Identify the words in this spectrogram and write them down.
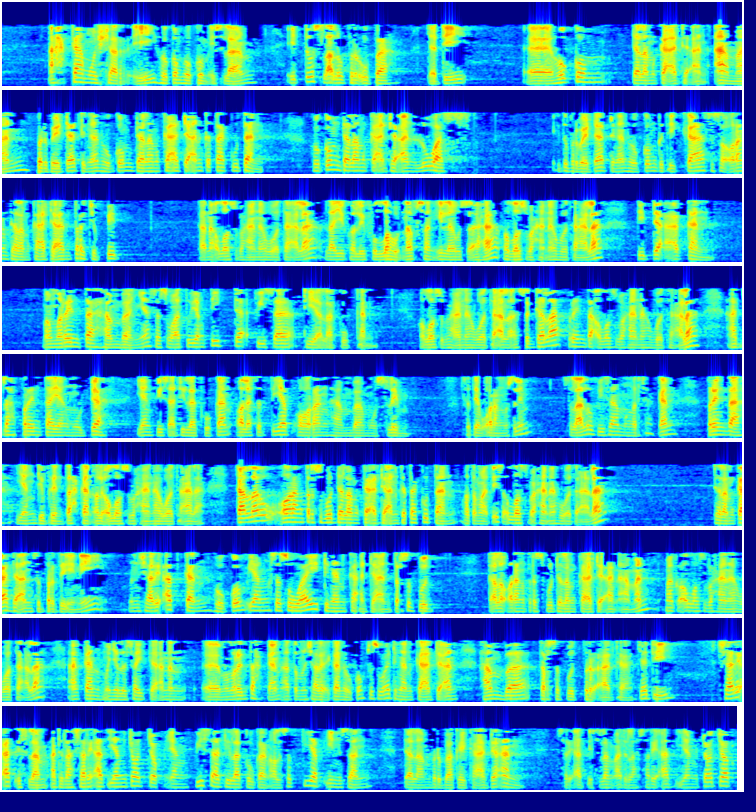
ahkamu syar'i, hukum-hukum Islam itu selalu berubah. Jadi eh, hukum dalam keadaan aman berbeda dengan hukum dalam keadaan ketakutan. Hukum dalam keadaan luas itu berbeda dengan hukum ketika seseorang dalam keadaan terjepit. Karena Allah Subhanahu wa taala la yukallifullahu nafsan illa usaha. Allah Subhanahu wa taala tidak akan memerintah hambanya sesuatu yang tidak bisa dia lakukan. Allah Subhanahu wa taala. Segala perintah Allah Subhanahu wa taala adalah perintah yang mudah yang bisa dilakukan oleh setiap orang hamba muslim. Setiap orang muslim selalu bisa mengerjakan perintah yang diperintahkan oleh Allah Subhanahu wa taala. Kalau orang tersebut dalam keadaan ketakutan, otomatis Allah Subhanahu wa taala dalam keadaan seperti ini mensyariatkan hukum yang sesuai dengan keadaan tersebut. Kalau orang tersebut dalam keadaan aman, maka Allah Subhanahu wa taala akan menyelesaikan e, memerintahkan atau mensyariatkan hukum sesuai dengan keadaan hamba tersebut berada. Jadi, syariat Islam adalah syariat yang cocok yang bisa dilakukan oleh setiap insan dalam berbagai keadaan. Syariat Islam adalah syariat yang cocok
